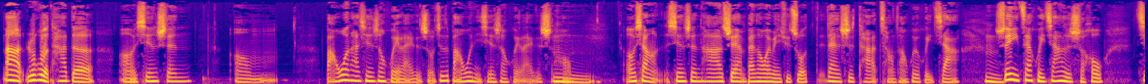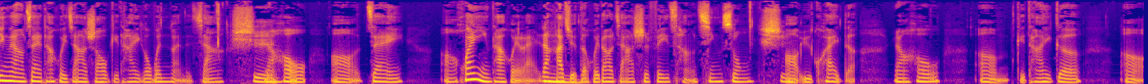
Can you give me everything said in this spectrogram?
那如果他的。呃，先生，嗯，把握他先生回来的时候，就是把握你先生回来的时候。嗯，我想先生他虽然搬到外面去做，但是他常常会回家。嗯，所以在回家的时候，尽量在他回家的时候给他一个温暖的家。是，然后呃，在呃欢迎他回来，让他觉得回到家是非常轻松是啊、呃、愉快的。然后嗯、呃，给他一个呃。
